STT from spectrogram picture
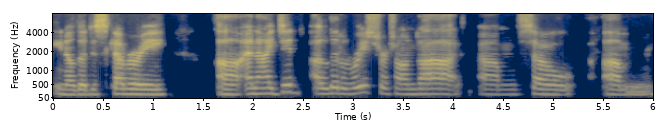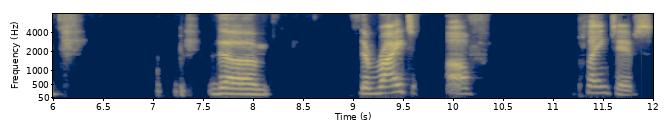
you know the discovery, uh, and I did a little research on that. Um, so um, the the right of plaintiffs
